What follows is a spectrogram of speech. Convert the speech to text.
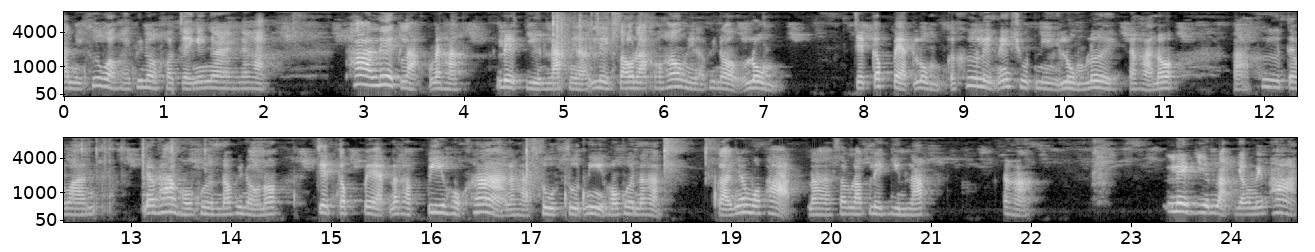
อันนี้คือบอกให้พี่น้องเข้าใจง่าย ๆนะคะ ถ้าเลขหลักนะคะ เลขยืนหลักเนี่ย เลขเสาหลักของเฮานี่นะพี่น้องล่มเจ็ดกับแปดล่มก็คือเลขในชุดนี้ล่มเลยนะคะ เนาะ อ่าคือแต่ว่าแนวทางของเพิ่นเนาะพี่น้องเนาะเจ็ดกับแปดนะคะ ปีหกห้านะคะ สูตรสูตรนี้ของเพิ่นนะคะก็ยังบ่ผ่านนะคะสำหรับเลขยืนหลักนะคะ เลขยืนหลักยังไม่พลาด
